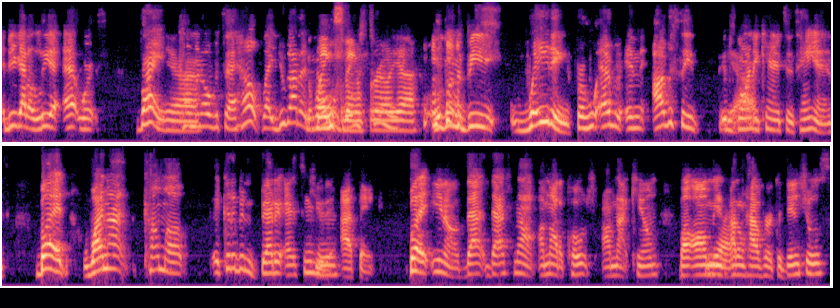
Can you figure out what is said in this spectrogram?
and then you got Aaliyah Edwards right Yeah. coming over to help. Like you gotta wingspan those for real, yeah. We're gonna be waiting for whoever, and obviously it was Yeah. going in Carrington's hands. But why not come up? It could have been better executed, Mm-hmm. I think. But you know that that's not. I'm not a coach. I'm not Kim. By all means, Yeah. I don't have her credentials,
